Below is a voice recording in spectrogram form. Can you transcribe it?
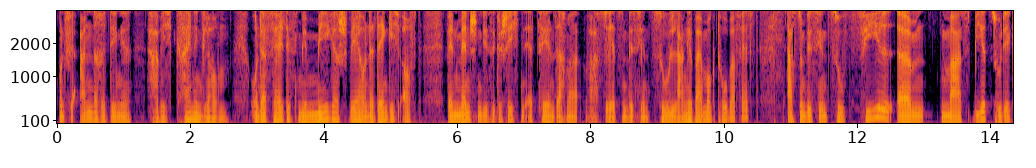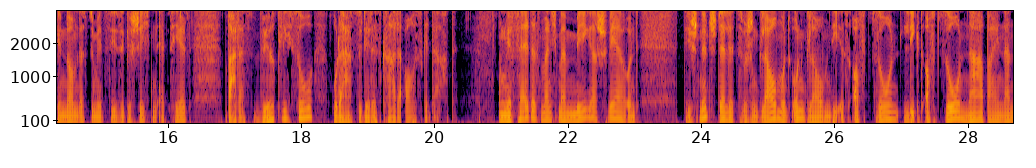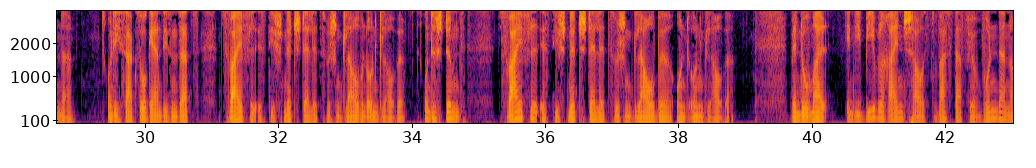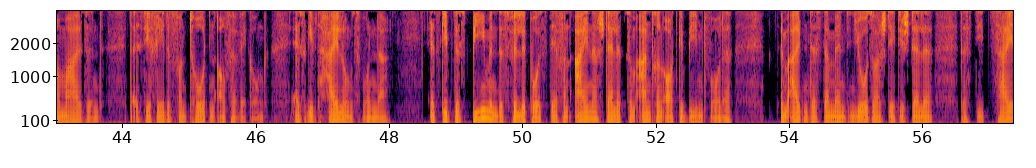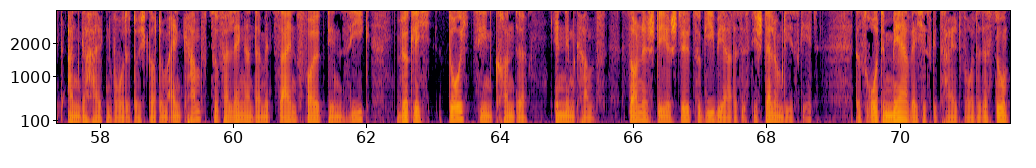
und für andere Dinge habe ich keinen Glauben. Und da fällt es mir mega schwer. Und da denke ich oft, wenn Menschen diese Geschichten erzählen, sag mal, warst du jetzt ein bisschen zu lange beim Oktoberfest? Hast du ein bisschen zu viel ähm, Maß Bier zu dir genommen, dass du mir jetzt diese Geschichten erzählst. War das wirklich so oder hast du dir das gerade ausgedacht? Und mir fällt es manchmal mega schwer und die Schnittstelle zwischen Glauben und Unglauben, die ist oft so, liegt oft so nah beieinander. Und ich sag so gern diesen Satz, Zweifel ist die Schnittstelle zwischen Glaube und Unglaube. Und es stimmt. Zweifel ist die Schnittstelle zwischen Glaube und Unglaube. Wenn du mal in die Bibel reinschaust, was da für Wunder normal sind, da ist die Rede von Totenauferweckung. Es gibt Heilungswunder. Es gibt das Beamen des Philippus, der von einer Stelle zum anderen Ort gebeamt wurde. Im Alten Testament in Josua steht die Stelle, dass die Zeit angehalten wurde durch Gott, um einen Kampf zu verlängern, damit sein Volk den Sieg wirklich durchziehen konnte in dem Kampf. Sonne stehe still zu Gibea, das ist die Stelle, um die es geht das Rote Meer, welches geteilt wurde, dass du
